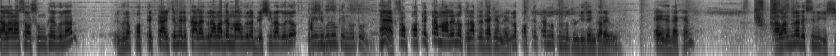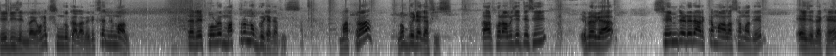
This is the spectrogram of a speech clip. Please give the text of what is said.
কালার আছে অসংখ্য এগুলার। এগুলো প্রত্যেকটা আইটেমের কালারগুলো আমাদের মালগুলো বেশিরভাগ হলো প্রিন্টগুলো কি নতুন? হ্যাঁ সব প্রত্যেকটা মালে নতুন আপনি দেখেন এগুলো প্রত্যেকটা নতুন নতুন ডিজাইন করা এগুলো। এই যে দেখেন কালারগুলো দেখছেন নাকি? সেই ডিজাইন ভাই অনেক সুন্দর কালার। দেখছেন মাল রেট পড়বে মাত্র নব্বই টাকা পিস মাত্র নব্বই টাকা পিস তারপর আমি যেতেছি এবার গা সেম রেডের আরেকটা মাল আছে আমাদের। এই যে দেখেন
